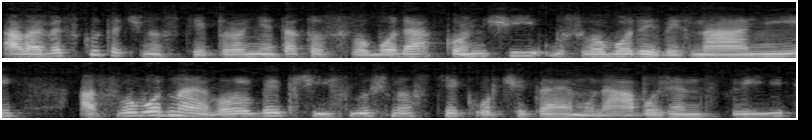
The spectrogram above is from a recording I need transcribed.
ale ve skutečnosti pro ně tato svoboda končí u svobody vyznání a svobodné volby příslušnosti k určitému náboženství,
